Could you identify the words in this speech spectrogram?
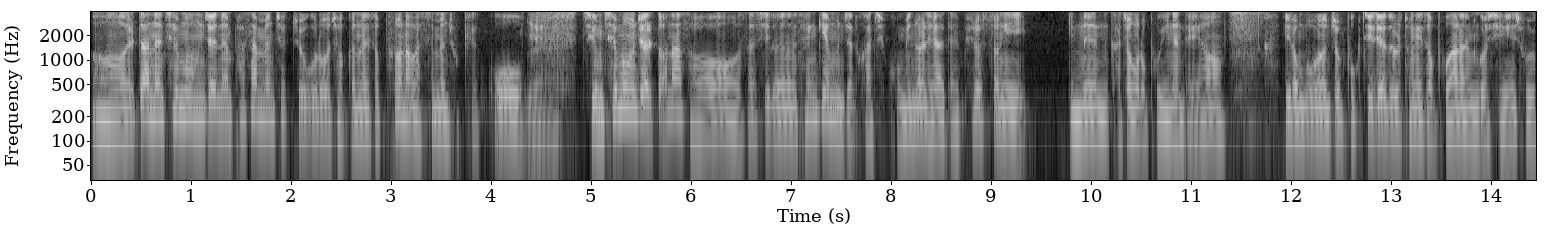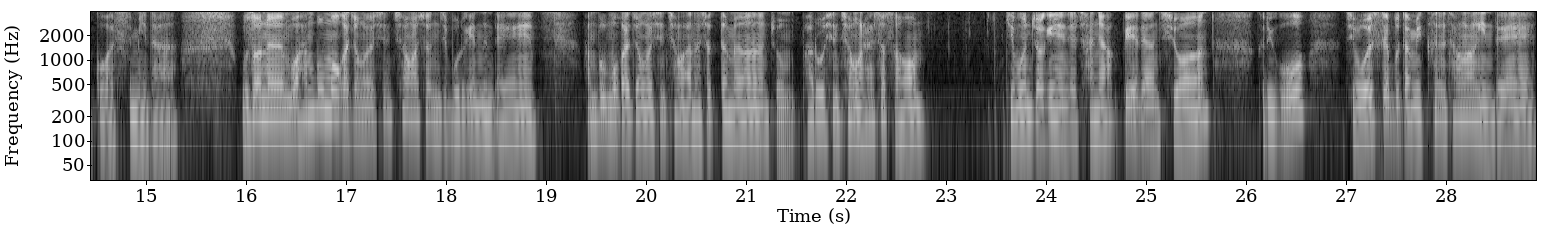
어, 일단은 채무 문제는 파산 면책 쪽으로 접근을 해서 풀어나갔으면 좋겠고 예. 지금 채무 문제를 떠나서 사실은 생계 문제도 같이 고민을 해야 될 필요성이 있는 가정으로 보이는데요. 이런 부분은 좀 복지 제도를 통해서 보완하는 것이 좋을 것 같습니다. 우선은 뭐 한부모 가정을 신청하셨는지 모르겠는데 한부모 가정을 신청 안 하셨다면 좀 바로 신청을 하셔서 기본적인 이제 자녀 학비에 대한 지원 그리고 지금 월세 부담이 큰 상황인데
